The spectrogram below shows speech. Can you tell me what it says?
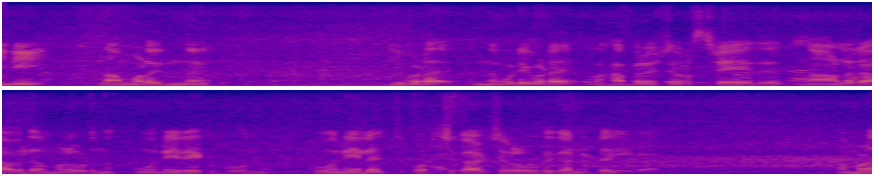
ഇനി നമ്മൾ ഇന്ന് ഇവിടെ ഇന്നും കൂടി ഇവിടെ മഹാബലേശ്വർ സ്റ്റേ ചെയ്ത് നാളെ രാവിലെ നമ്മൾ ഇവിടുന്ന് പൂനെയിലേക്ക് പോകുന്നു. പൂനെയിൽ കുറച്ച് കാഴ്ചകൾ കൂടി കണ്ടിട്ട് നമ്മൾ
